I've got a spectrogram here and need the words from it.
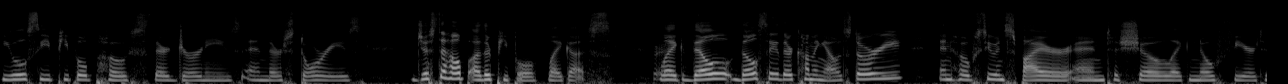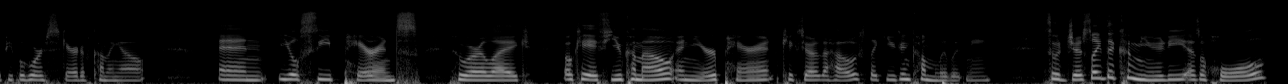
you will see people post their journeys and their stories just to help other people like us. Right. Like they'll they'll say their coming out story in hopes to inspire and to show like no fear to people who are scared of coming out. And you'll see parents who are like, "Okay, if you come out and your parent kicks you out of the house, like you can come live with me." So just like the community as a whole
